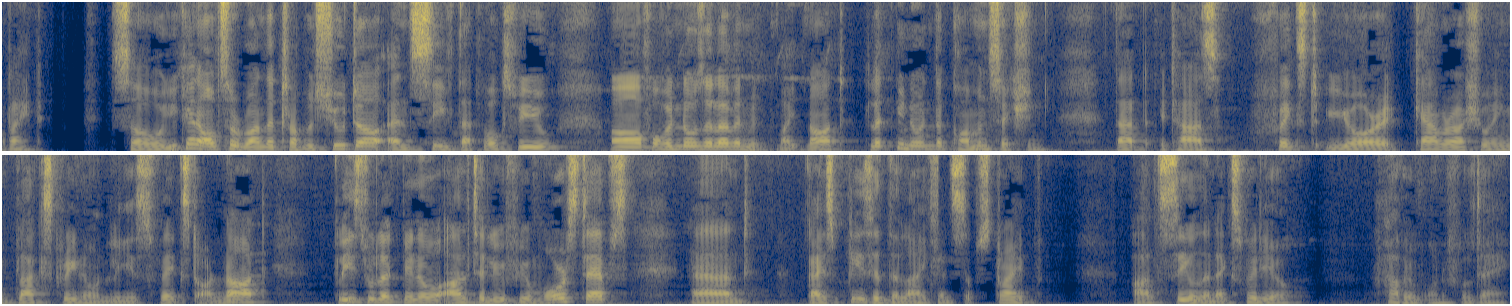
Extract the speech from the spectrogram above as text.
Alright. So you can also run the troubleshooter and see if that works for you. Uh, for Windows 11, it might not. Let me know in the comment section that it has fixed your camera showing black screen only is fixed or not please do let me know. I'll tell you a few more steps. And guys please hit the like and subscribe. I'll see you in the next video. Have a wonderful day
